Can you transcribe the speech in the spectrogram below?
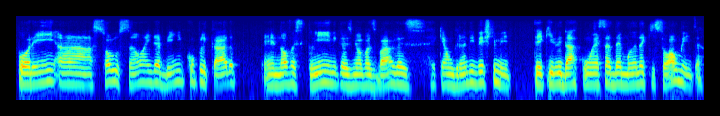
porém a solução ainda é bem complicada. É, novas clínicas, novas vagas, requer um grande investimento. Ter que lidar com essa demanda que só aumenta.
